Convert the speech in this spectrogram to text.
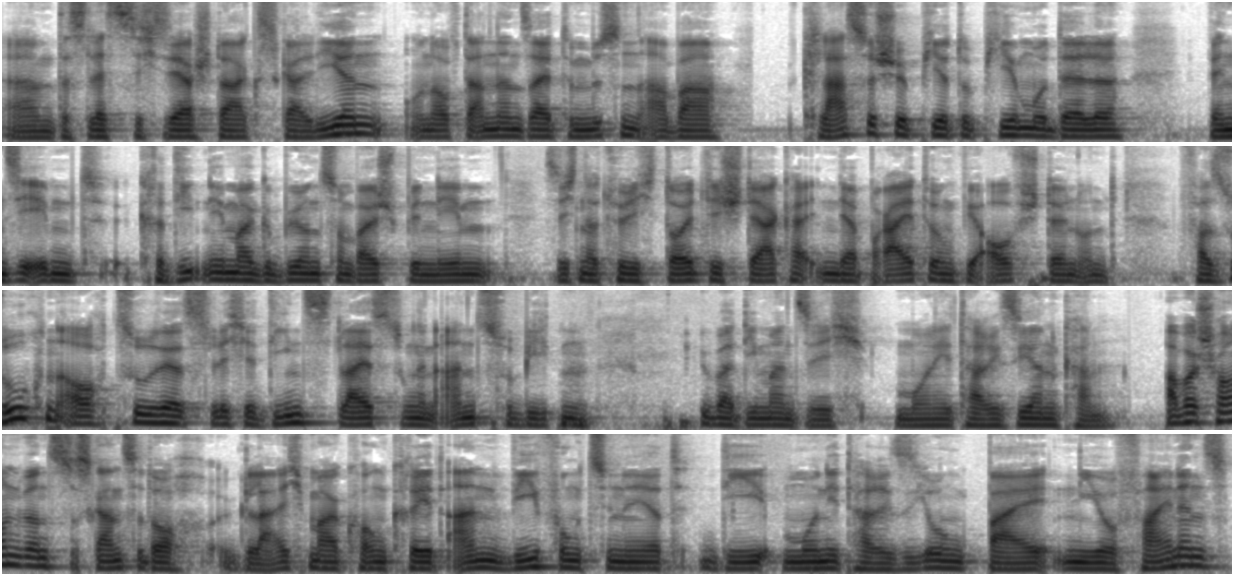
Ähm, das lässt sich sehr stark skalieren und auf der anderen Seite müssen aber klassische Peer-to-Peer-Modelle wenn sie eben Kreditnehmergebühren zum Beispiel nehmen, sich natürlich deutlich stärker in der Breite irgendwie aufstellen und versuchen auch zusätzliche Dienstleistungen anzubieten, über die man sich monetarisieren kann. Aber schauen wir uns das Ganze doch gleich mal konkret an. Wie funktioniert die Monetarisierung bei Neo Finance?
